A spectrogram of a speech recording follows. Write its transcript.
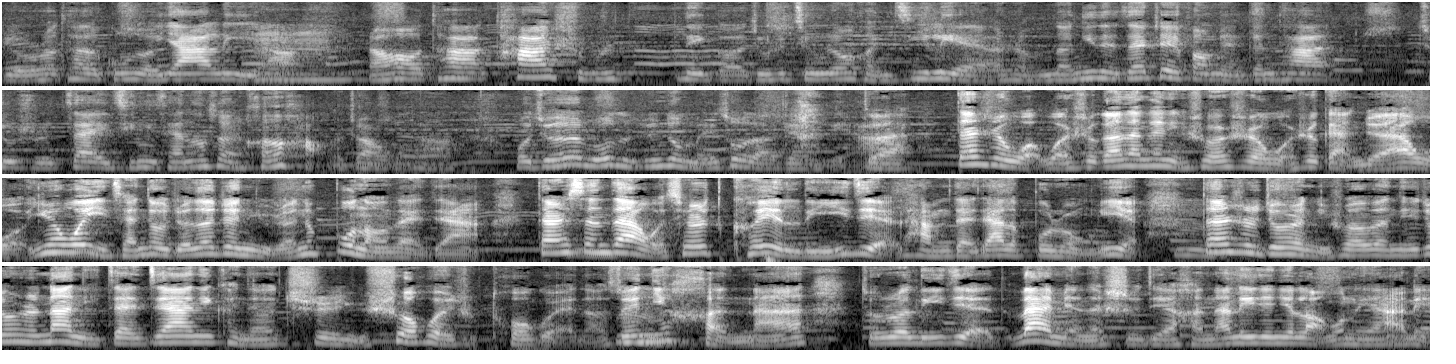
比如说他的工作压力啊，嗯。然后他他是不是那个就是竞争很激烈啊什么的，你得在这方面跟他就是在一起，你才能算很好的照顾他。我觉得罗子君就没做到这一点。对，但是我我是刚才跟你说是，我是感觉啊我，因为我以前就觉得这女人就不能在家，但是现在我其实可以理解他们在家的不容易，但是就是你说的问题，就是那你在家，你肯定是与社会是脱轨的，所以你很难就是说理解外面的世界，很难理解你老公的压力，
